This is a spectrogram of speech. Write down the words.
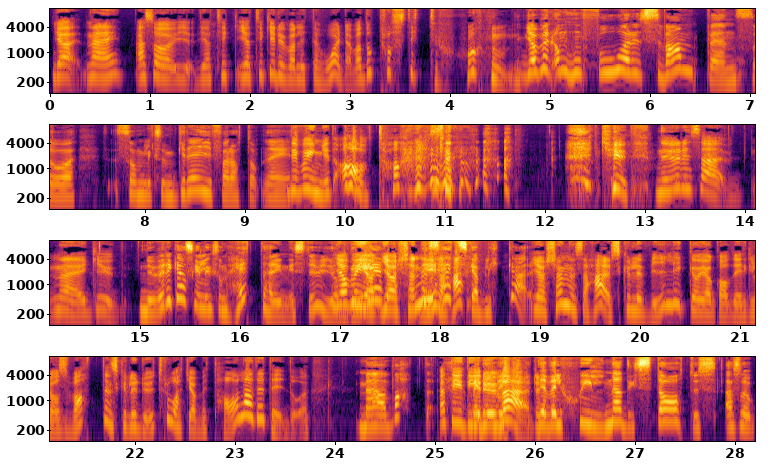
Ja, nej, alltså jag, jag, tyck, jag tycker du var lite hård där. Vadå prostitution? Ja men om hon får svampen så som liksom grej för att de... Nej. Det var inget avtal. gud, nu är det så här, nej gud. Nu är det ganska liksom hett här inne i studion. Ja, men det, jag, är, jag känner det är så här. hätska blickar. Jag känner så här, skulle vi ligga och jag gav dig ett glas vatten, skulle du tro att jag betalade dig då? Med vatten. Att det är det Men du är väl, värd? Det är väl skillnad i status alltså,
